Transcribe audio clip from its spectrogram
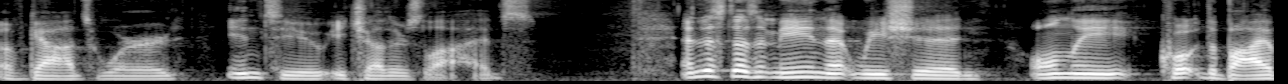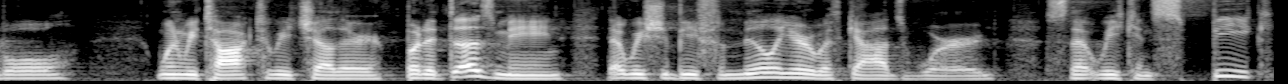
of God's Word into each other's lives. And this doesn't mean that we should only quote the Bible when we talk to each other, but it does mean that we should be familiar with God's Word so that we can speak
